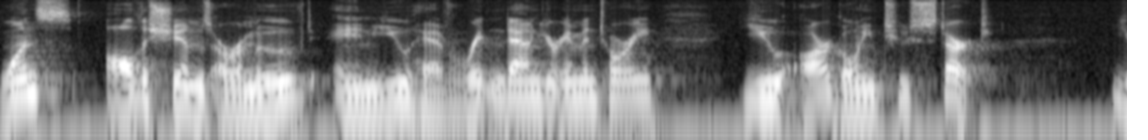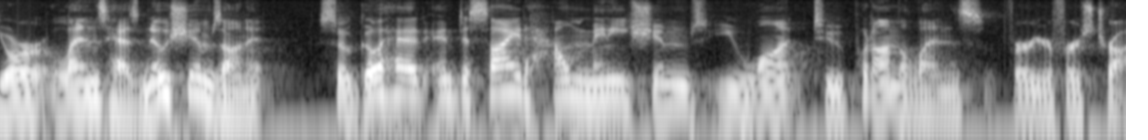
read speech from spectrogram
Once all the shims are removed and you have written down your inventory, you are going to start. Your lens has no shims on it, so go ahead and decide how many shims you want to put on the lens for your first try.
